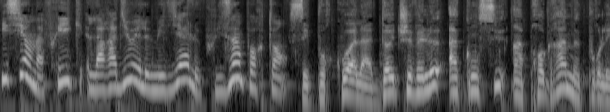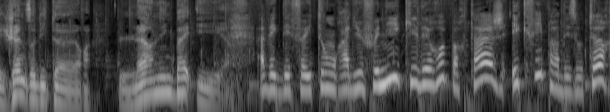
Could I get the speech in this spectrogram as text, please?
Ici en Afrique, la radio est le média le plus important. C'est pourquoi la Deutsche Welle a conçu un programme pour les jeunes auditeurs, Learning by Ear. Avec des feuilletons radiophoniques et des reportages écrits par des auteurs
